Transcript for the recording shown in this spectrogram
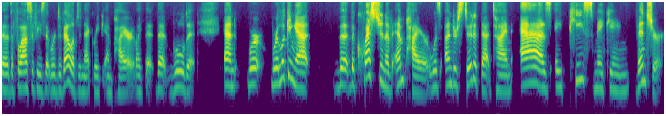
the the philosophies that were developed in that greek empire like that that ruled it. And we're we're looking at the the question of empire was understood at that time as a peacemaking venture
